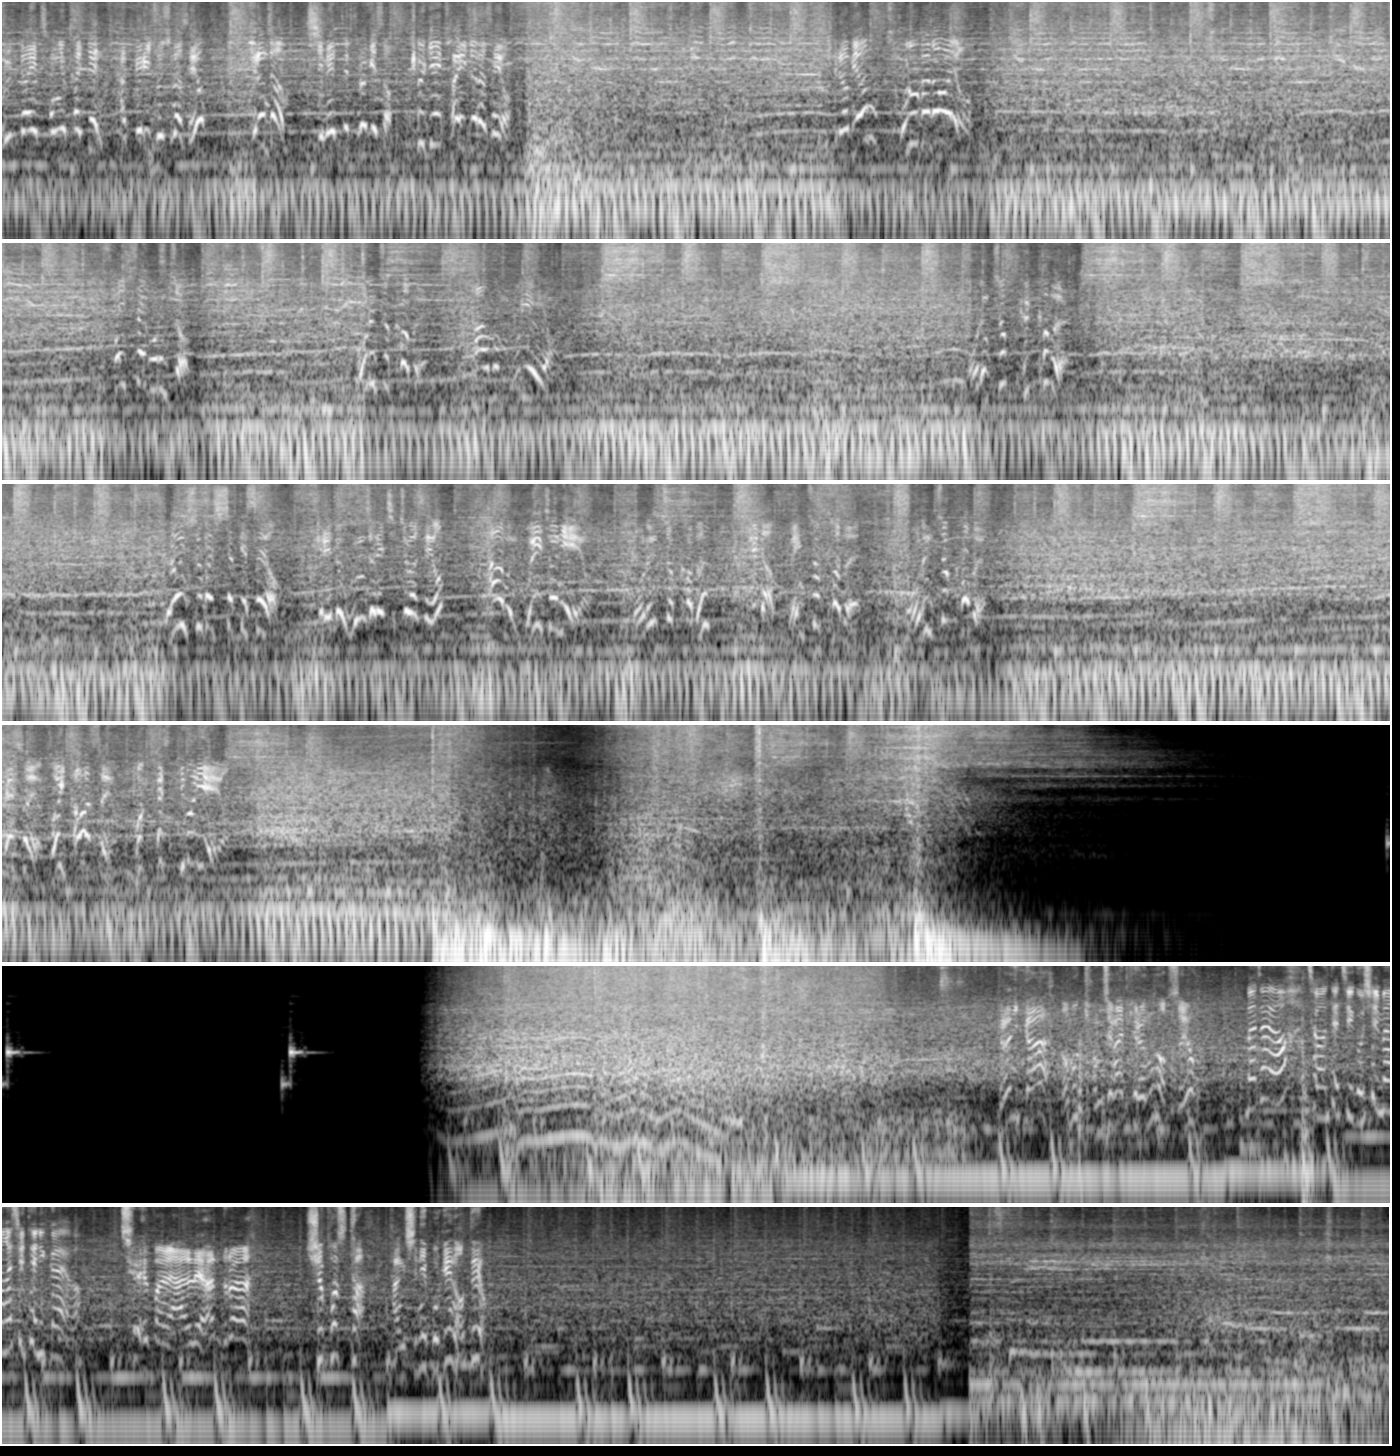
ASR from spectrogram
물가에 착륙할 땐 각별히 조심하세요. 그런 다음 시멘트 트럭에서 크게 좌회전하세요. 그러면 도로가 나와요. 살짝 오른쪽. 오른쪽 커브. 다음은 물이에요. 오른쪽 그 커브. 그런 쇼가 시작됐어요. 그래도 운전에 집중하세요. 다음은 우회전이에요. 오른쪽 커브, 그 다음 왼쪽 커브, 오른쪽 커브. 됐어요. 거의 다 왔어요. 곧 페스티벌이에요. 필요는 없어요. 맞아요. 저한테 지고 실망하실 테니까요. 제발 알레한드라. 슈퍼스타, 당신이 보기엔 어때요?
